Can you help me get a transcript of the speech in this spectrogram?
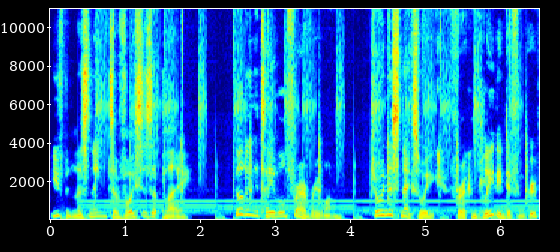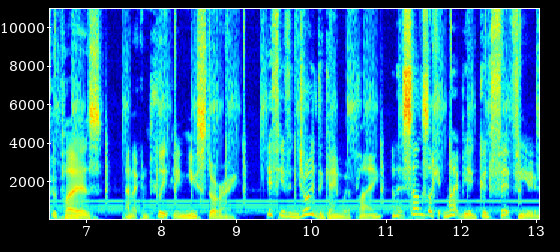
You've been listening to Voices at Play, building a table for everyone. Join us next week for a completely different group of players and a completely new story. If you've enjoyed the game we're playing and it sounds like it might be a good fit for you,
